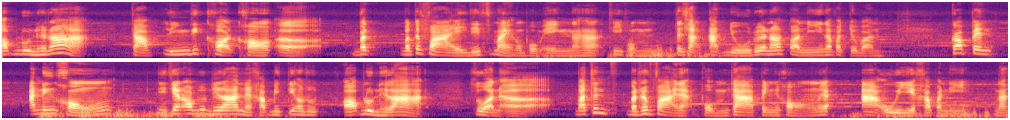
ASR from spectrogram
of r u n e r a กับลิงก์ Discord ของเอ่อ Butterfly ดิสใหม่ของผมเองนะฮะ ที่ผมเป็นสังกัดอยู่ด้วยเนาะตอนนี้นะปัจจุบัน ก็เป็นอันนึงของ Legend of Runeterra เนี่ยครับ Meeting of of Runeterra ส่วนเอ่อ Button Butterfly เนี่ยผมจะเป็นของ ROV ครับอันนี้นะ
